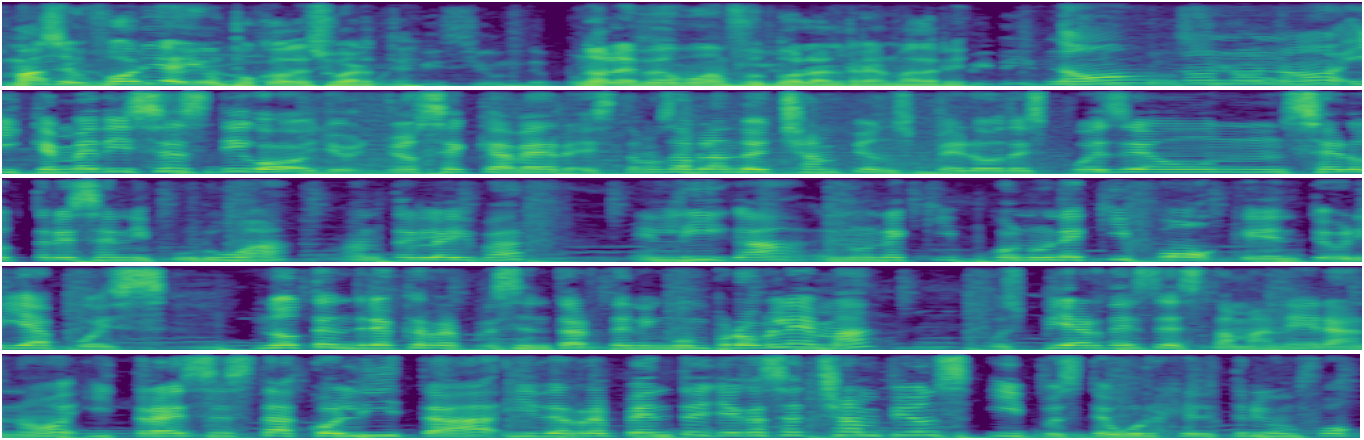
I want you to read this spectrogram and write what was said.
más euforia y un poco de suerte. No le veo buen fútbol al Real Madrid. No, no, no, no. ¿Y qué me dices? Digo, yo, yo sé que, a ver, estamos hablando de Champions, pero después de un 0-3 en Ipurúa ante el Eibar, en liga, en un equipo, con un equipo que en teoría pues no tendría que representarte ningún problema, pues pierdes de esta manera, ¿no? Y traes esta colita y de repente llegas a Champions y pues te urge el triunfo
